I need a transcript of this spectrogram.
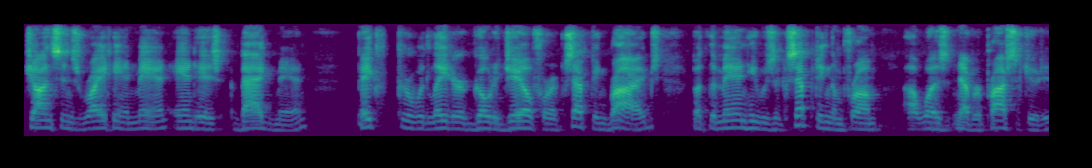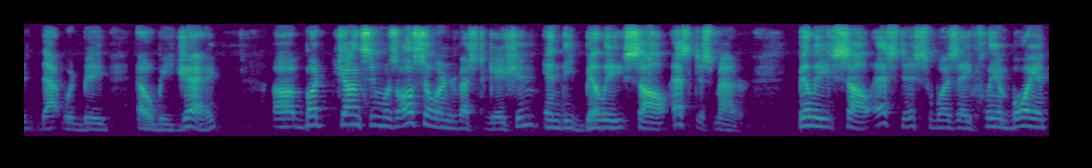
Johnson's right hand man and his bag man. Baker would later go to jail for accepting bribes, but the man he was accepting them from uh, was never prosecuted. That would be LBJ. Uh, but Johnson was also under investigation in the Billie Sol Estes matter. Billie Sol Estes was a flamboyant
